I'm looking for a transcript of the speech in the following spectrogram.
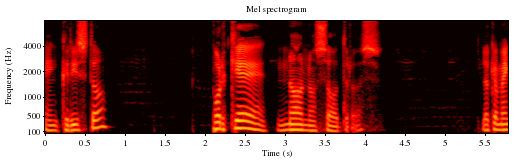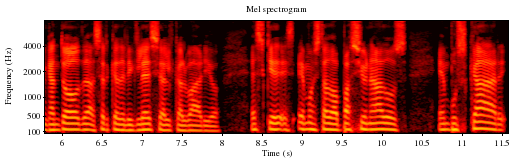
en Cristo? ¿Por qué no nosotros? Lo que me encantó acerca de la iglesia del Calvario es que hemos estado apasionados en buscar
